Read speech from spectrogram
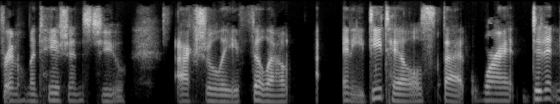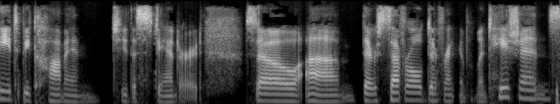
for implementations to actually fill out any details that weren't didn't need to be common to the standard. So um, there's several different implementations,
